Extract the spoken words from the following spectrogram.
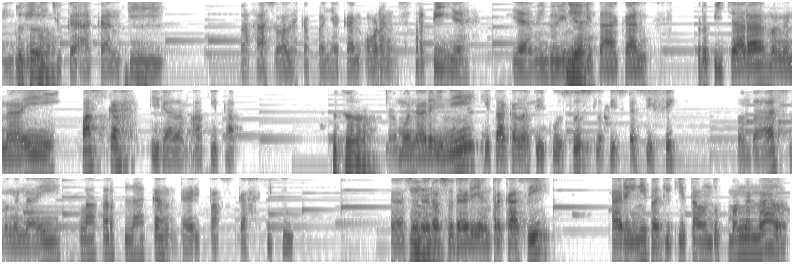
minggu Betul. ini juga akan dibahas oleh kebanyakan orang sepertinya Ya, minggu ini yeah. kita akan berbicara mengenai Paskah di dalam Alkitab. Betul. Namun hari ini kita akan lebih khusus, lebih spesifik membahas mengenai latar belakang dari Paskah itu. Nah, saudara-saudari yang terkasih, hari ini bagi kita untuk mengenal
